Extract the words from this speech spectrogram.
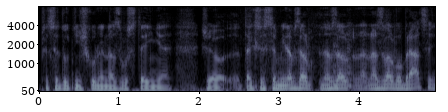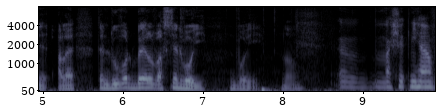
přece tu knížku nenazvu stejně, že jo. takže jsem ji nazval, nazval, nazval v obráceně. Ale ten důvod byl vlastně dvojí. dvojí no. Eh, vaše kniha,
